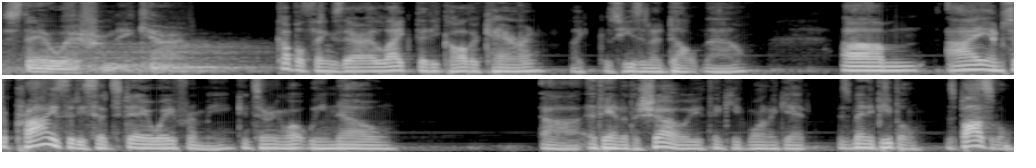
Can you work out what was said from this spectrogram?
Stay away from me, Karen. A couple things there. I like that he called her Karen, like because he's an adult now. Um, I am surprised that he said "stay away from me," considering what we know. Uh, at the end of the show, you think he'd want to get as many people as possible,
